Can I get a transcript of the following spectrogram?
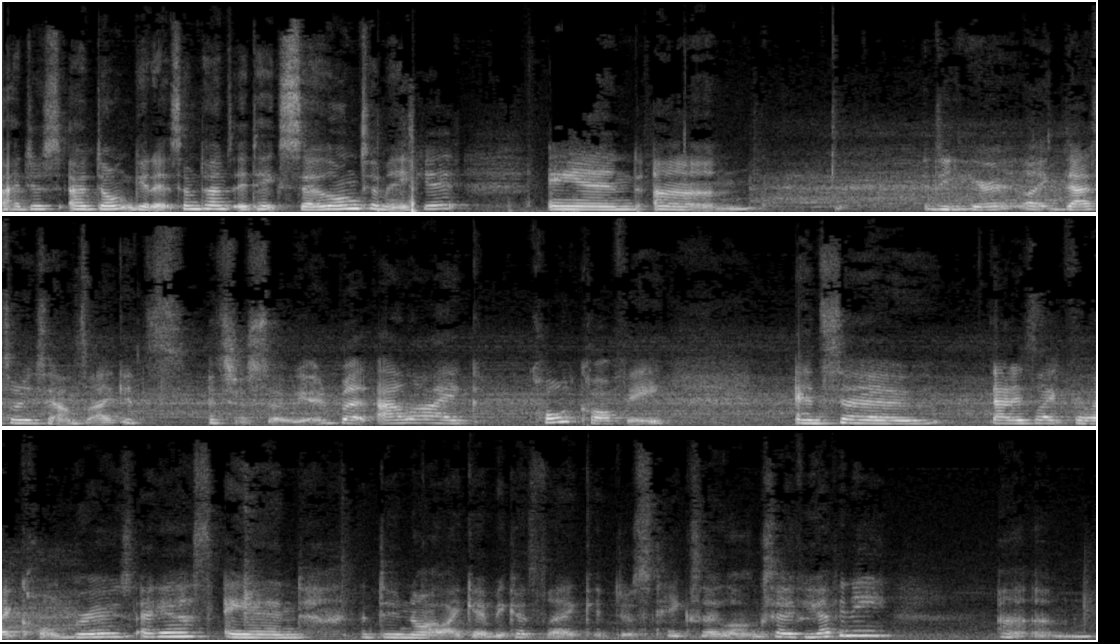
I just I don't get it. Sometimes it takes so long to make it and um do you hear it? Like that's what it sounds like. It's it's just so weird. But I like cold coffee and so that is like for like cold brews I guess. And I do not like it because like it just takes so long. So if you have any um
